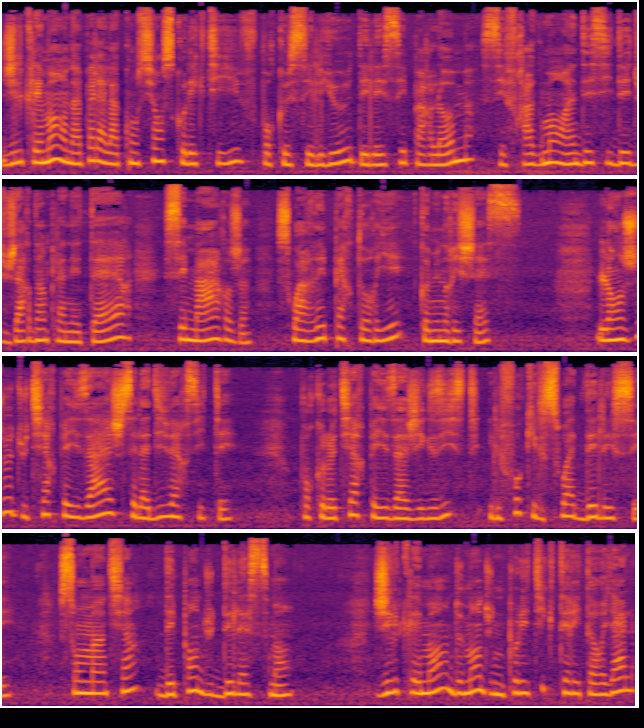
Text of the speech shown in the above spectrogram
Gilles Clément en appelle à la conscience collective pour que ces lieux délaissés par l'homme, ces fragments indécidés du jardin planétaire, ces marges, soient répertoriés comme une richesse. L'enjeu du tiers paysage, c'est la diversité. Pour que le tiers paysage existe, il faut qu'il soit délaissé. Son maintien dépend du délaissement. Gilles Clément demande une politique territoriale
